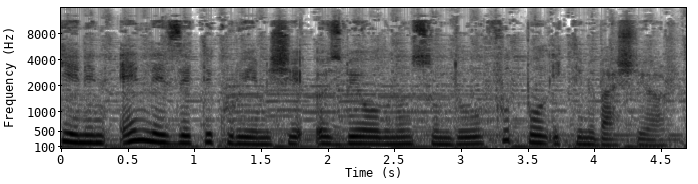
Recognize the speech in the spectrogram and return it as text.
Türkiye'nin en lezzetli kuru yemişi Özbeyoğlu'nun sunduğu futbol iklimi başlıyor.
